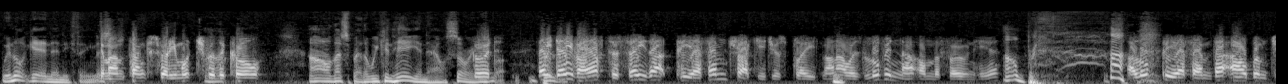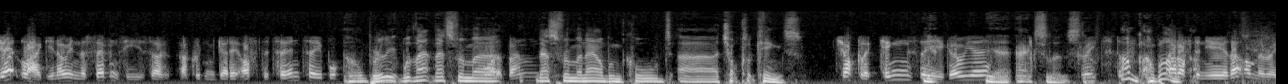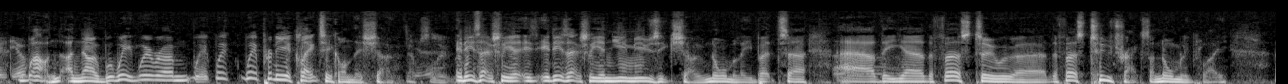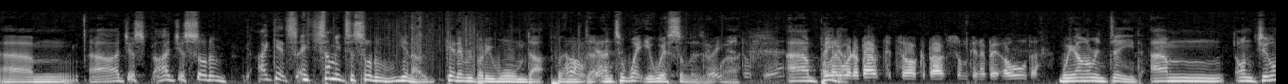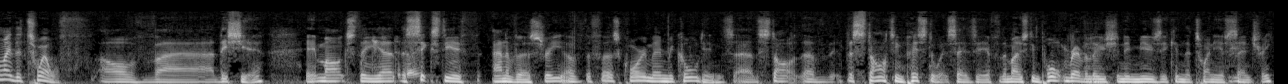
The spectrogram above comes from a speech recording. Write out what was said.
We're not getting anything. Hey, man, thanks very much for the call. Oh, that's better. We can hear you now. Sorry. Good. Hey, Dave, I have to say that PFM track you just played, man, I was loving that on the phone here. Oh, I love PFM. That album Jet Lag, you know, in the 70s, I, I couldn't get it off the turntable. oh, brilliant. Well, that that's from uh, What a band. that's from an album called uh, Chocolate Kings. Chocolate Kings, there Yeah. you go, yeah. Yeah, excellent stuff. Great stuff. Oh, well, Not I'm- often you hear that on the radio. Well, uh, no, but we, we're um, we're, we're we're pretty eclectic on this show. Absolutely. It is actually a, it it is actually a new music show normally, but uh, uh, the uh, the first two uh, the first two tracks I normally play. Um, uh, I just I just sort of I get it's something to sort of you know get everybody warmed up and Oh, uh, and to wet your whistle as Great it were. stuff, yeah. Um, Peter, we're about to talk about something a bit older. we are indeed. Um, on July the 12th of uh, this year, it marks the uh, the 60th anniversary of the first Quarrymen recordings. Uh, the start of the, the starting pistol, it says here, for the most important revolution in music in the 20th century.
